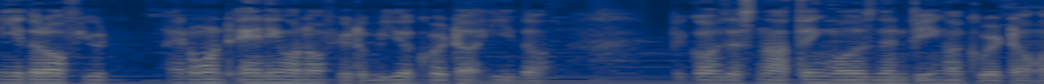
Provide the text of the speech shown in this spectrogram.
neither of you i don't want any one of you to be a quitter either because there's nothing worse than being a quitter.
